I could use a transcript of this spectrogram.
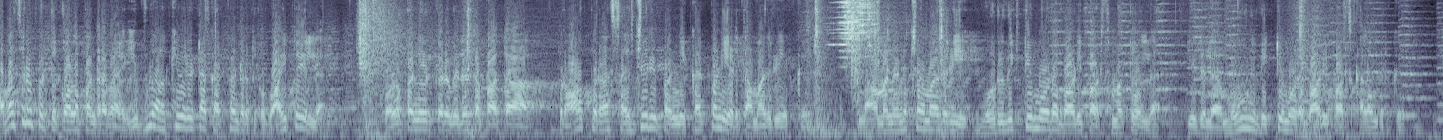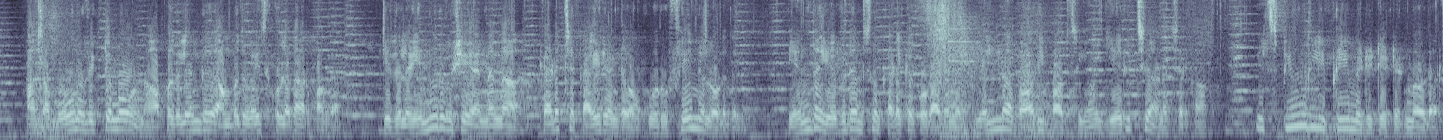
அவசரப்பட்டு கொலை பண்றவன் இவ்வளவு அக்யூரேட்டா கட் பண்றதுக்கு வாய்ப்பே இல்ல. கொலை பண்ணியிருக்கிற விதத்தை பார்த்தா ப்ராப்பரா சர்ஜரி பண்ணி கட் பண்ணி எடுத்த மாதிரி இருக்கு. நாம நினைச்ச மாதிரி ஒரு விக்டிமோட பாடி பார்ட்ஸ் மட்டும் இல்ல இதுல மூணு விக்டிமோட பாடி பார்ட்ஸ் கலந்துருக்கு. அந்த மூணு விக்டிமும் நாற்பதுல இருந்து ஐம்பது வயசுக்குள்ள தான் இருப்பாங்க. இதுல இன்னொரு விஷயம் என்னன்னா கிடைச்ச கை ரெண்டும் ஒரு ஃபீமேலோடது எந்த எவிடன்ஸும் கிடைக்க கூடாதுன்னு எல்லா பாடி பார்ட்ஸையும் எரிச்சு அணைச்சிருக்கான். இட்ஸ் பியூர்லி ப்ரீமெடிடேட்டட் மர்டர்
